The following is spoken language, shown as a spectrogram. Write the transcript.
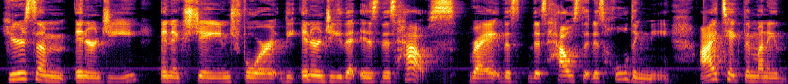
here's some energy in exchange for the energy that is this house, right? This, this house that is holding me. I take the money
